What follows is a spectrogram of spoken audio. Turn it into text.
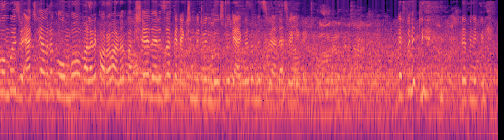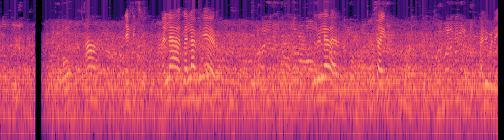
കോംബോ ഇസ് ആക്ച്വലി അവരുടെ കോംബോ വളരെ കുറവാണ്. പക്ഷേ there is a connection between those two characters and this that's really definitely definitely ആ ഞെട്ടിച്ചു. നല്ല നല്ല അഭിനയമായിരുന്നു. ത്രില്ലറായിരുന്നു. സൈഡ് അടിപൊളി.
